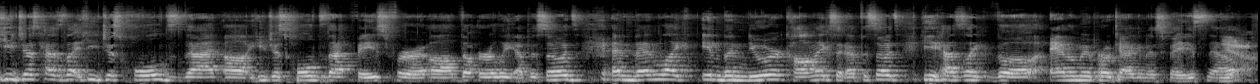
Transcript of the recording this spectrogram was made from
he just has that. He just holds that. Uh, he just holds that face for uh, the early episodes, and then like in the newer comics and episodes, he has like the anime protagonist face now. Yeah.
